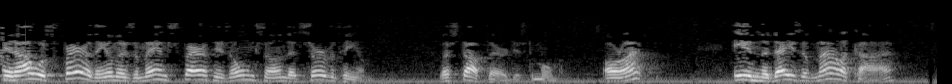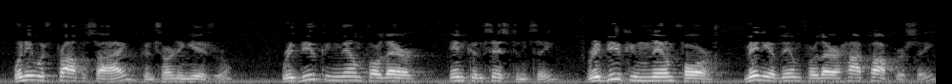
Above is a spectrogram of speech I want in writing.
And I will spare them as a man spareth his own son that serveth him. Let's stop there just a moment. All right? In the days of Malachi, when he was prophesying concerning Israel, rebuking them for their inconsistency, rebuking them for, many of them, for their hypocrisy,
